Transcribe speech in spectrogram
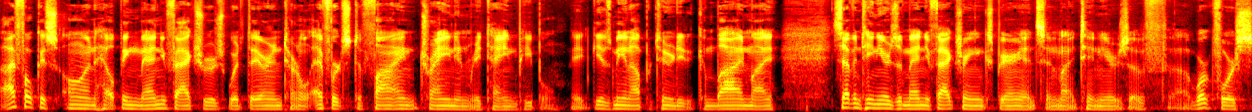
I focus on helping manufacturers with their internal efforts to find, train, and retain people. It gives me an opportunity to combine my 17 years of manufacturing experience and my 10 years of uh, workforce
